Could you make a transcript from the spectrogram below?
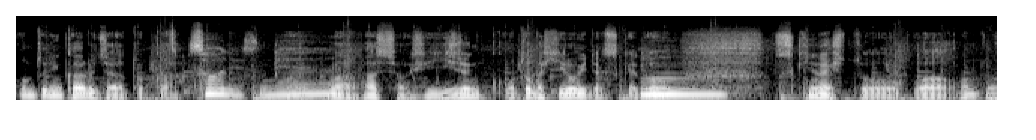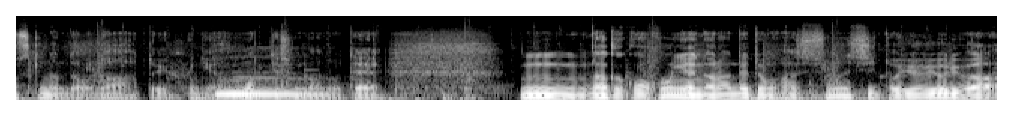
本当にカルチャーとか、そうですね。まあ、ファッション非常に言葉広いですけど、うん。好きな人は本当に好きなんだろうなというふうには思ってしまうので。うん、なんかこう本屋に並んでてもファッション誌というよりは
